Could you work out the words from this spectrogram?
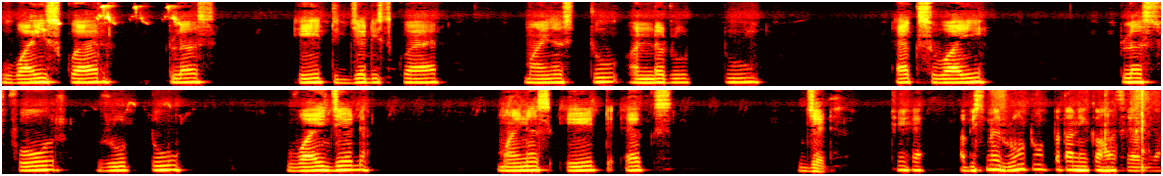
Y square plus eight Z square minus two under root two X Y plus four root two Y Z minus eight X Z ठीक है? अब इसमें रूट वूट पता नहीं कहाँ से आ गया।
